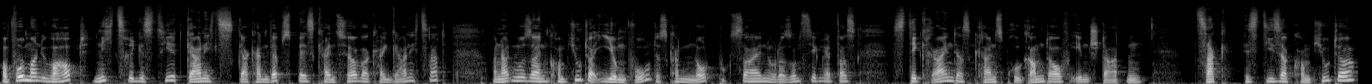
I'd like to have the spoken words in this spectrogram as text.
Obwohl man überhaupt nichts registriert, gar nichts, gar kein Webspace, kein Server, kein gar nichts hat. Man hat nur seinen Computer irgendwo, das kann ein Notebook sein oder sonst irgendetwas. Stick rein, da ist ein kleines Programm drauf, eben starten. Zack, ist dieser Computer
